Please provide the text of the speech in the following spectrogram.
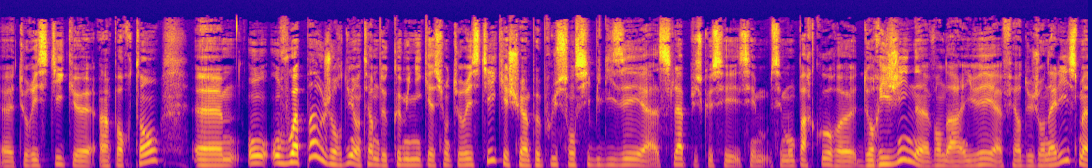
euh, touristiques importants, euh, on, on voit pas aujourd'hui en termes de communication touristique et je suis un peu plus sensibilisé à cela puisque c'est, mon parcours d'origine avant d'arriver à faire du journalisme.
